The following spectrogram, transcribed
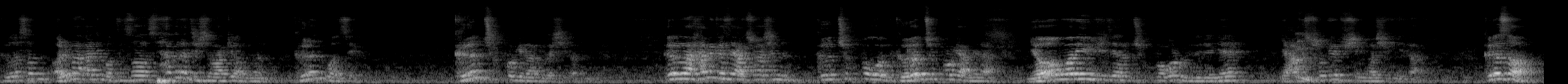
그것은 얼마 가지 못해서 사그러질 수밖에 없는 그런 권세, 그런 축복이라는 것이거든요. 그러나 하나님께서 약속하신 그 축복은 그런 축복이 아니라 영원히 유지되는 축복을 우리들에게 약속해 주신 것입니다. 그래서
